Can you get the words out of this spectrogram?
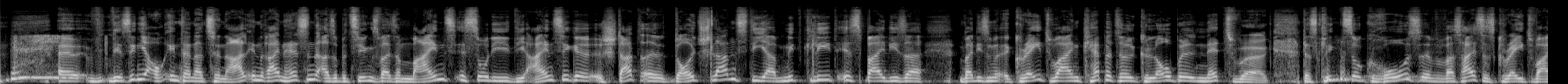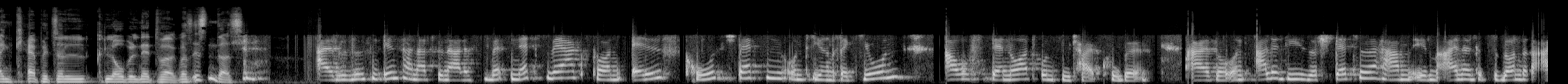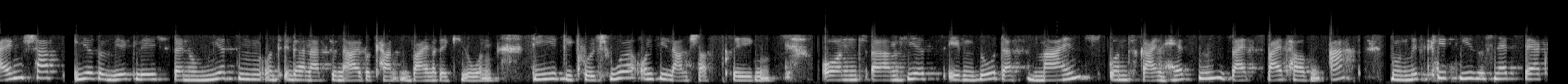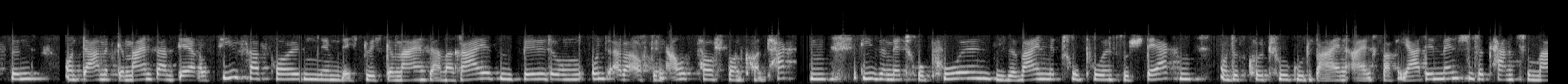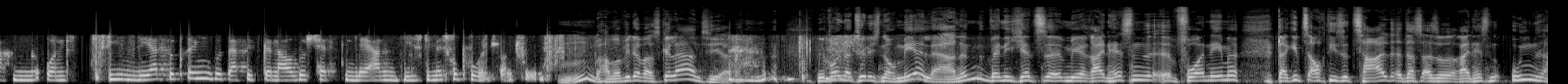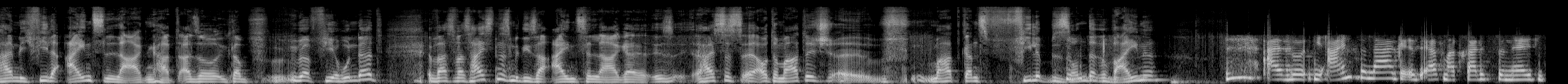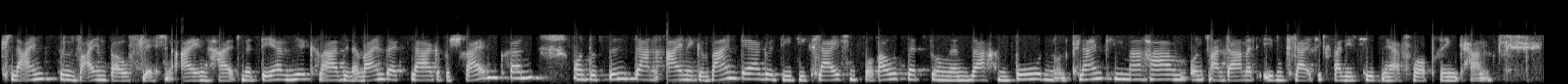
Äh, wir sind ja auch international in Rheinhessen, also beziehungsweise Mainz ist so die, die einzige Stadt äh, Deutschlands, die ja Mitglied ist bei dieser, bei diesem Great Wine Capital Global Network. Das klingt so groß. Was heißt das Great Wine Capital Global Network? Was ist denn das? Also es ist ein internationales Netzwerk von elf Großstädten und ihren Regionen auf der Nord- und Südhalbkugel. Also und alle diese Städte haben eben eine besondere Eigenschaft, ihre wirklich renommierten und international bekannten Weinregionen, die die Kultur und die Landschaft prägen. Und ähm, hier ist eben so, dass Mainz und Rheinhessen seit 2008 nun Mitglied dieses Netzwerks sind und damit gemeinsam deren Ziel verfolgen, nämlich durch gemeinsame Reisen, Bildung und aber auch den Austausch von Kontakten diese Metropolen, diese Weinmetropolen zu stärken und das Kulturgut Wein einfach ja den Menschen bekannt zu machen und ihnen näher zu bringen, sodass sie es genauso schätzen lernen, wie es die Metropolen schon tun. Hm, haben wir wieder was gelernt hier. Wir wollen natürlich noch mehr lernen. Wenn ich jetzt äh, mir Rheinhessen äh, vornehme, da gibt's auch diese Zahl, dass also Rheinhessen unheimlich viele Einzellagen hat. Also ich glaube über 400. Was, was heißt denn das mit dieser Einzellage? Ist, heißt das äh, automatisch, äh, man hat ganz viele besondere Weine? Also die Einzellage ist erstmal traditionell die kleinste Weinbauflächeneinheit, mit der wir quasi eine Weinbergslage beschreiben können. Und es sind dann einige Weinberge, die die gleichen Voraussetzungen in Sachen Boden und Kleinklima haben und man damit eben gleiche Qualitäten hervorbringen kann.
